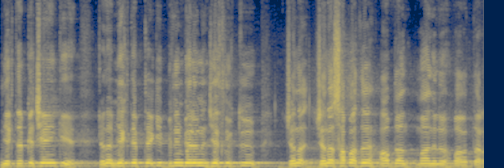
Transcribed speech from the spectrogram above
мектепке чейинки жана мектептеги билим берүүнүн жеткиликтүү жана, сапаты абдан маанилүү багыттар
